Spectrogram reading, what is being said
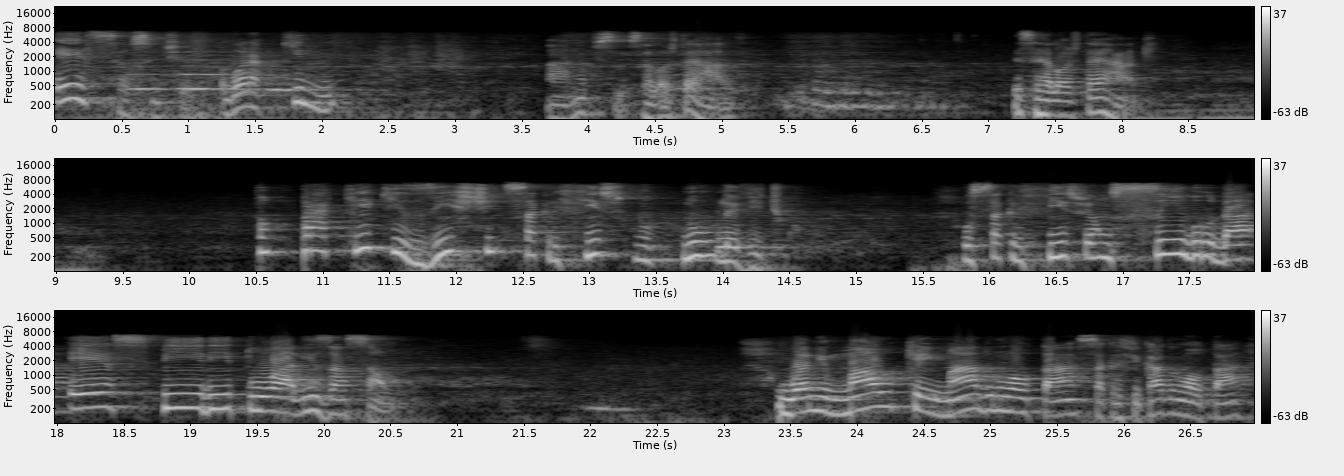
Esse é o sentido. Agora aqui. Ah, não é possível, esse relógio está errado. Esse relógio está errado. Então, para que, que existe sacrifício no, no Levítico? O sacrifício é um símbolo da espiritualização. O animal queimado no altar, sacrificado no altar,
